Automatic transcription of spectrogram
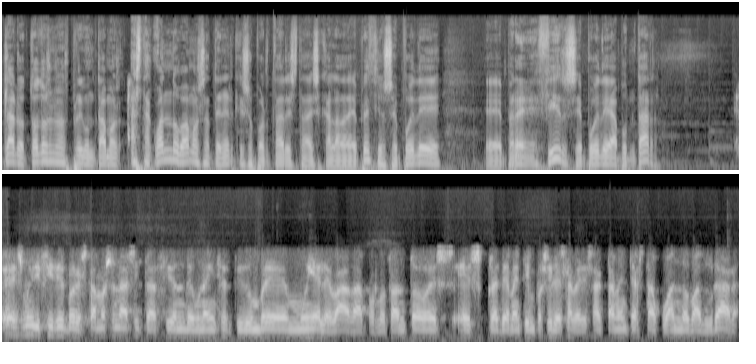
Claro, todos nos preguntamos, ¿hasta cuándo vamos a tener que soportar esta escalada de precios? ¿Se puede predecir, se puede apuntar? Es muy difícil porque estamos en una situación de una incertidumbre muy elevada, por lo tanto es, prácticamente imposible saber exactamente hasta cuándo va a durar.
